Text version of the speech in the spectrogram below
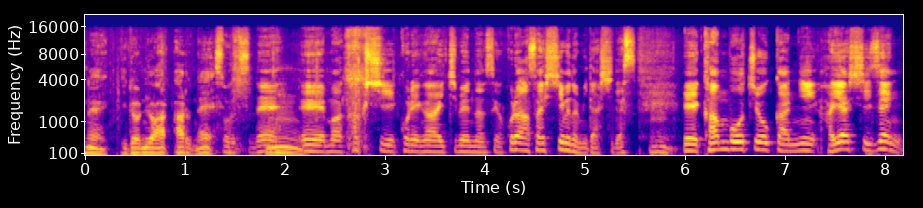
ねいろいろあるね。そうですね、うん、えー、まあ各紙これが一面なんですがこれは朝日新聞の見出しです、うん、えー、官房長官に林前外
